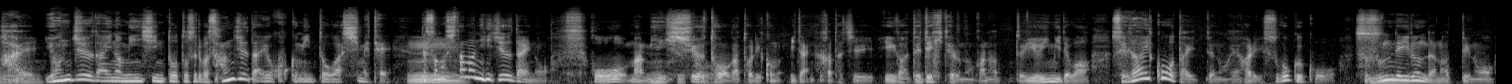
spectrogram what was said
はい、40代の民進党とすれば30代を国民党が占めて、でその下の20代の方を、まあ、民衆党が取り込むみたいな形が出てきてるのかなという意味では、世代交代っていうのがやはりすごくこう進んでいるんだなっていうのを、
